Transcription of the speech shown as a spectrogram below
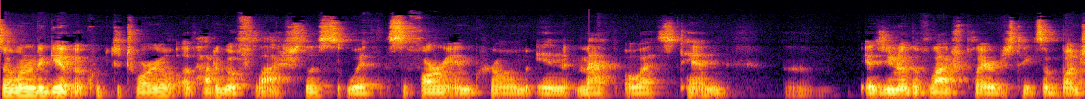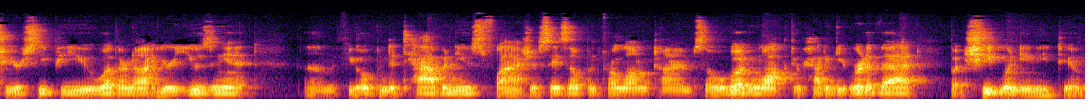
So I wanted to give a quick tutorial of how to go flashless with Safari and Chrome in Mac OS 10. Um, as you know, the Flash player just takes a bunch of your CPU, whether or not you're using it. Um, if you opened a tab and used Flash, it stays open for a long time. So we'll go ahead and walk through how to get rid of that, but cheat when you need to.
